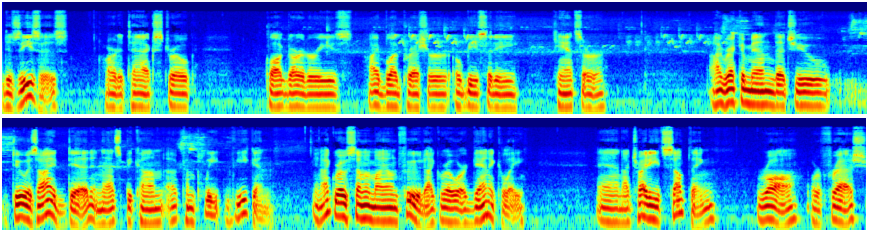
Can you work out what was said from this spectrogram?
diseases, heart attack, stroke, clogged arteries, high blood pressure, obesity, cancer, I recommend that you do as I did, and that's become a complete vegan. And I grow some of my own food. I grow organically and I try to eat something raw or fresh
